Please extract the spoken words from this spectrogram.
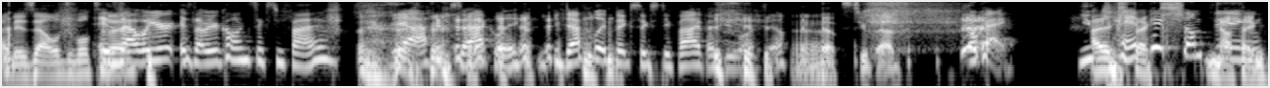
That is eligible today. Is that what you're? Is that what you're calling sixty five? yeah, exactly. You can definitely pick 65 if you want to. Uh, that's too bad. Okay. You I can expect pick something. nothing.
